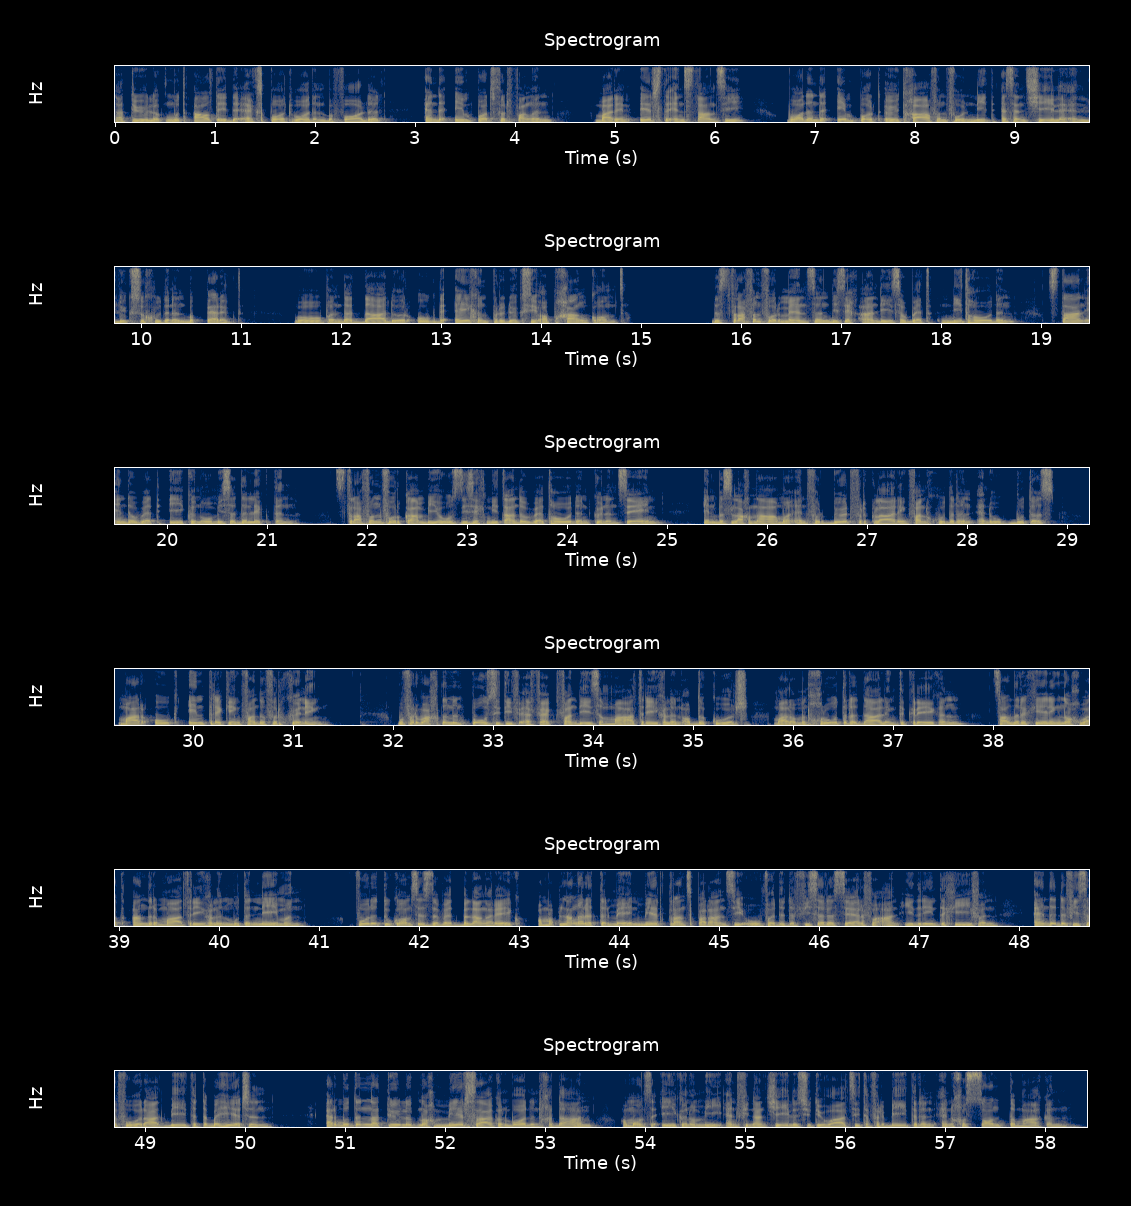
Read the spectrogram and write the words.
Natuurlijk moet altijd de export worden bevorderd en de import vervangen, maar in eerste instantie worden de importuitgaven voor niet-essentiële en luxe goederen beperkt. We hopen dat daardoor ook de eigen productie op gang komt. De straffen voor mensen die zich aan deze wet niet houden, staan in de wet economische delicten. Straffen voor cambio's die zich niet aan de wet houden kunnen zijn inbeslagname en verbeurdverklaring van goederen en ook boetes, maar ook intrekking van de vergunning. We verwachten een positief effect van deze maatregelen op de koers, maar om een grotere daling te krijgen, zal de regering nog wat andere maatregelen moeten nemen. Voor de toekomst is de wet belangrijk om op langere termijn meer transparantie over de deviezenreserve aan iedereen te geven en de deviezenvoorraad beter te beheersen. Er moeten natuurlijk nog meer zaken worden gedaan om onze economie en financiële situatie te verbeteren en gezond te maken.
